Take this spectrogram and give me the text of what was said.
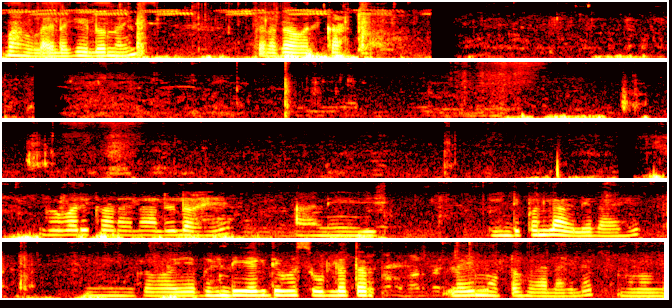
भांगलायला गेलो नाही. त्याला गवारी काढतो. गवारी काढायला आलेलो आहे आणि भेंडी पण लागलेलं आहे. आणि गवा भेंडी एक दिवस सोडलं तर लई मोठं व्हायला लागलं. म्हणून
